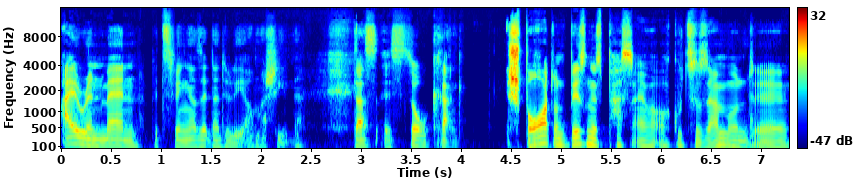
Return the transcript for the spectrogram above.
Ja. Iron Man-Bezwinger sind natürlich auch Maschinen. ne? Das ist so krank. Sport und Business passt einfach auch gut zusammen und äh,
